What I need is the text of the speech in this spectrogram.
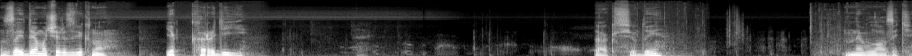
Зайдемо через вікно. Як радії. Так, сюди. Не влазить.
